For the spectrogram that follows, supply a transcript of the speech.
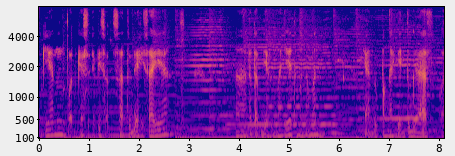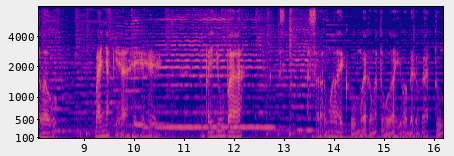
Sekian podcast episode 1 dari saya. Uh, tetap di rumah aja ya teman-teman tugas walau banyak ya hehehe. Sampai jumpa. Assalamualaikum warahmatullahi wabarakatuh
